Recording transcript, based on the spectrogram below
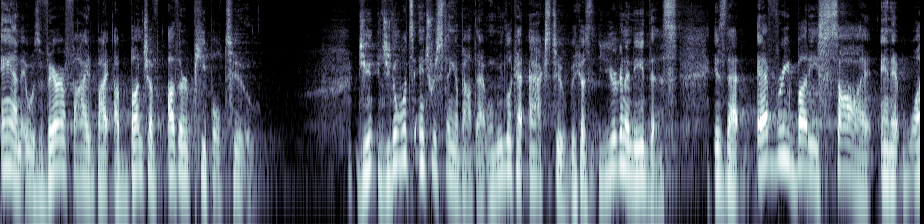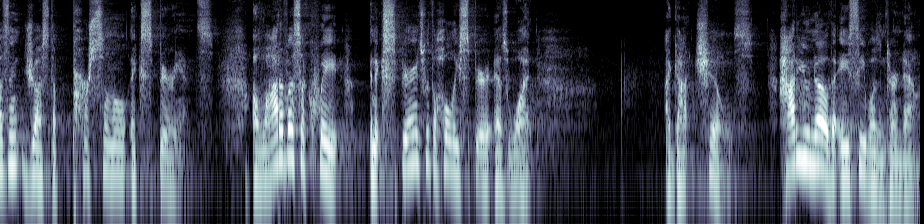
and it was verified by a bunch of other people too. Do you, do you know what's interesting about that when we look at Acts 2? Because you're going to need this, is that everybody saw it, and it wasn't just a personal experience. A lot of us equate an experience with the Holy Spirit as what? I got chills. How do you know the AC wasn't turned down?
